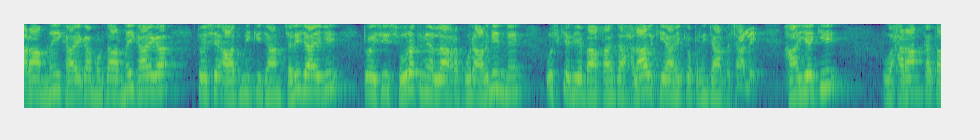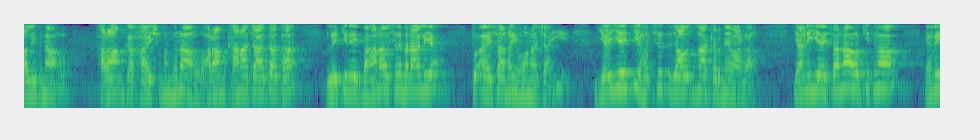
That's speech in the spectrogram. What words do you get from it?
حرام نہیں کھائے گا، مردار نہیں کھائے گا، تو ایسے آدمی کی جان چلی جائے گی۔ تو اسی صورت میں اللہ رب العالمین نے اس کے لیے باقاعدہ حلال کیا ہے کہ اپنی جان بچا لے۔ ہاں یہ کہ وہ حرام کا طالب نہ ہو، حرام کا خواہش مند نہ ہو، حرام کھانا چاہتا تھا لیکن ایک بہانہ اس نے بنا لیا، تو ایسا نہیں ہونا چاہیے۔ یہی ہے کہ حد سے تجاوز نہ کرنے والا یعنی یہ ایسا نہ ہو کتنا یعنی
